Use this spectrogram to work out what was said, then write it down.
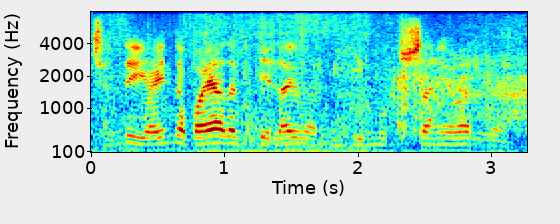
Sende yayında bayağı da bir delay var. Bir 20-30 saniye var ya.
